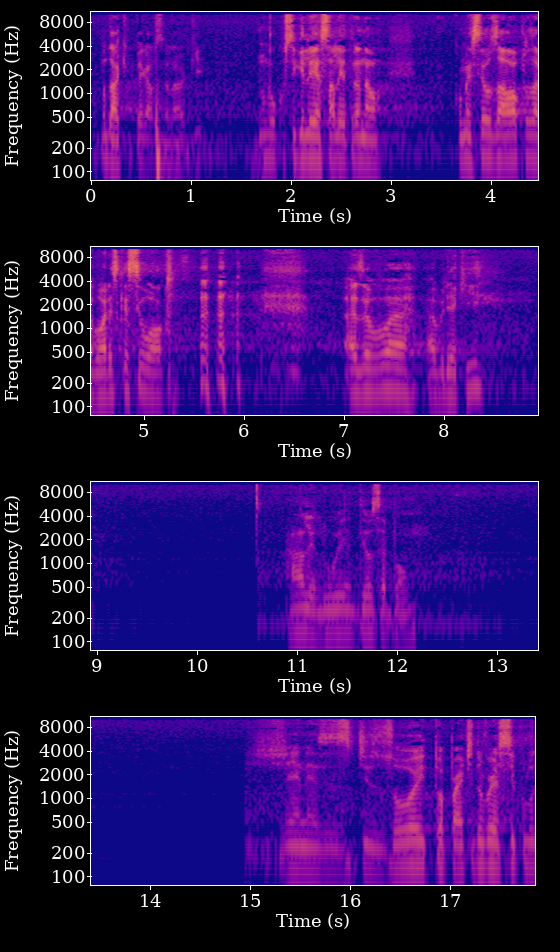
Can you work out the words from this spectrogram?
Vou mudar aqui, pegar o celular aqui. Não vou conseguir ler essa letra, não. Comecei a usar óculos agora, esqueci o óculos. Mas eu vou eh, abrir aqui. Aleluia, Deus é bom. Gênesis 18, a partir do versículo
